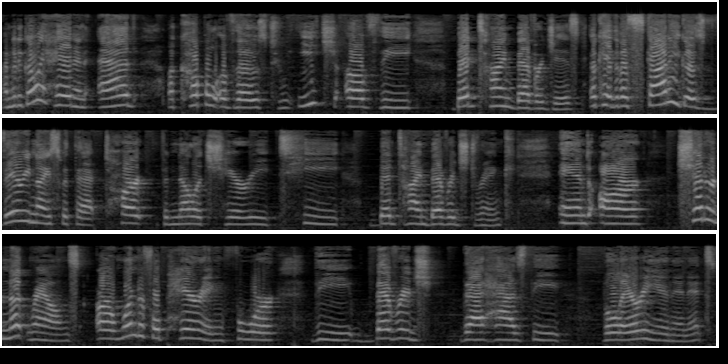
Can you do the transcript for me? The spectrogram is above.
I'm going to go ahead and add a couple of those to each of the bedtime beverages. Okay, the biscotti goes very nice with that tart vanilla cherry tea bedtime beverage drink. And our cheddar nut rounds are a wonderful pairing for the beverage that has the valerian in it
